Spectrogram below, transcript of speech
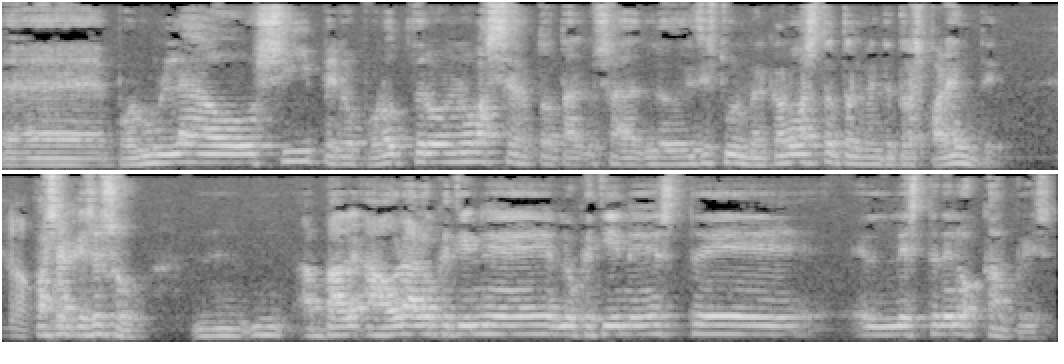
eh, por un lado sí, pero por otro no va a ser total. O sea, lo que dices tú, el mercado no va a ser totalmente transparente. No. Pasa que es eso. mm, va- Ahora lo que tiene, lo que tiene este, el este de los capes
